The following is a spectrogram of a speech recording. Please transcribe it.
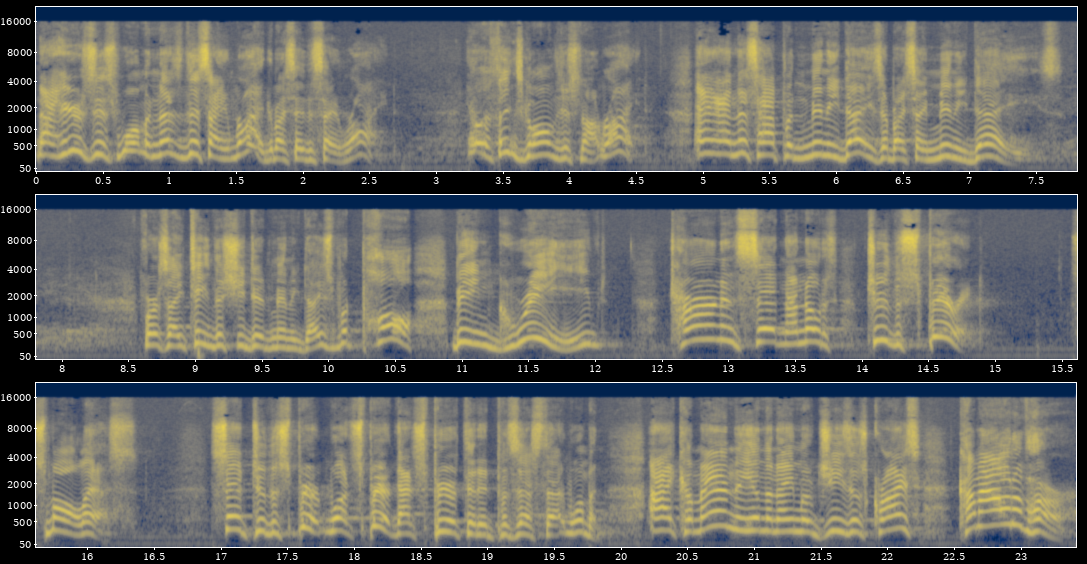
Now, here's this woman. This, this ain't right. Everybody say this ain't right. You know, the things go on just not right. And, and this happened many days. Everybody say many days. Verse 18, this she did many days. But Paul, being grieved, turned and said, now notice, to the Spirit, small s, said to the Spirit, what Spirit? That Spirit that had possessed that woman. I command thee in the name of Jesus Christ, come out of her.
